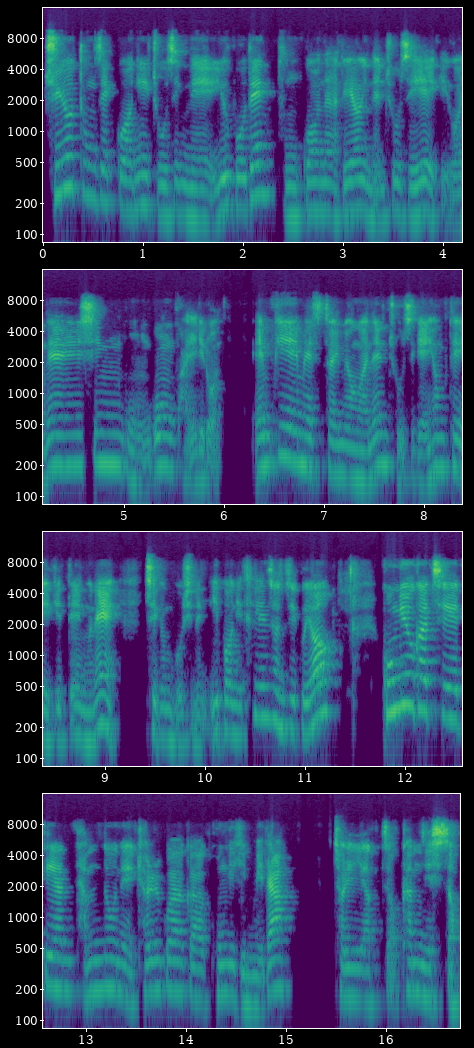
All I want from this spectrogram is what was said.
주요 통제권이 조직 내에 유보된 분권화되어 있는 조직, 이거는 신공공관리론, NPM에서 설명하는 조직의 형태이기 때문에 지금 보시는 2번이 틀린 선지고요. 공유 가치에 대한 담론의 결과가 공익입니다. 전략적 합리성,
